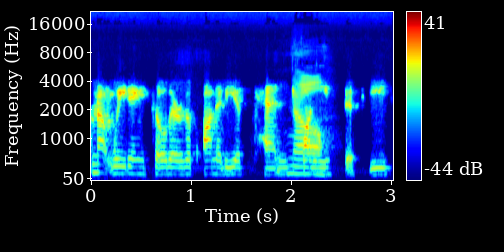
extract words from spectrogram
I'm not waiting till there's a quantity of 10, no. 20, 50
